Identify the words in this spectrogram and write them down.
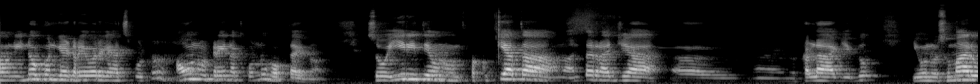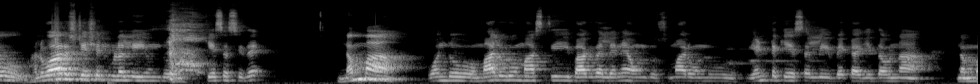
ಅವನು ಇನ್ನೊಬ್ಬನಿಗೆ ಡ್ರೈವರ್ಗೆ ಹಚ್ಬಿಟ್ಟು ಅವನು ಟ್ರೈನ್ ಹತ್ಕೊಂಡು ಹೋಗ್ತಾ ಇದ್ದ ಸೊ ಈ ರೀತಿ ಅವನು ಕುಖ್ಯಾತ ಅಂತಾರಾಜ್ಯ ಕಳ್ಳ ಆಗಿದ್ದು, ಇವನು ಸುಮಾರು ಹಲವಾರು ಸ್ಟೇಷನ್ಗಳಲ್ಲಿ ಒಂದು ಕೇಸಸ್ ಇದೆ. ನಮ್ಮ ಒಂದು ಮಾಲೂರು ಮಾಸ್ತಿ ಭಾಗದಲ್ಲೇನೆ ಒಂದು ಸುಮಾರು ಒಂದು ಎಂಟು ಕೇಸಲ್ಲಿ ಬೇಕಾಗಿದ್ದವನ್ನ ನಮ್ಮ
